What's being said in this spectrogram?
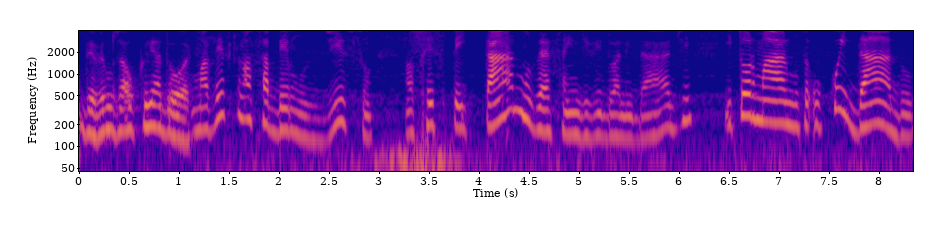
devemos ao Criador. Uma vez que nós sabemos disso, nós respeitarmos essa individualidade e tomarmos o cuidado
